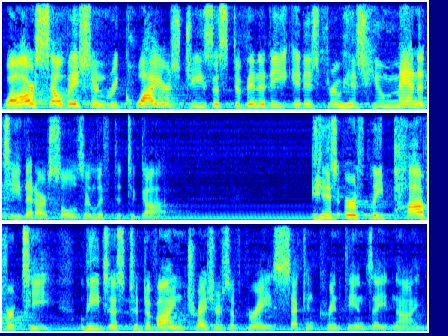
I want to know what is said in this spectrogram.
While our salvation requires Jesus' divinity, it is through his humanity that our souls are lifted to God. His earthly poverty leads us to divine treasures of grace, 2 Corinthians 8 9.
